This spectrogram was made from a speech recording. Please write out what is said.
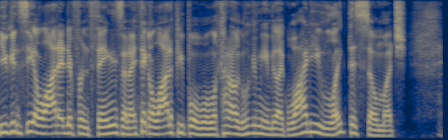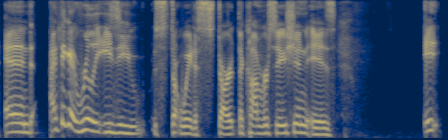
you can see a lot of different things and i think a lot of people will kind of look at me and be like why do you like this so much and i think a really easy start, way to start the conversation is it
